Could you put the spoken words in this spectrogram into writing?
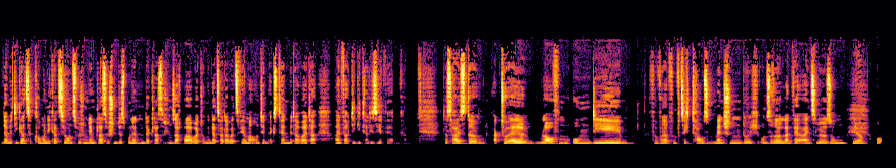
damit die ganze Kommunikation zwischen dem klassischen Disponenten, der klassischen Sachbearbeitung in der Zeitarbeitsfirma und dem externen Mitarbeiter einfach digitalisiert werden kann. Das heißt, äh, aktuell laufen um die 550.000 Menschen durch unsere Landwehr 1 Lösung. Ja. Und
